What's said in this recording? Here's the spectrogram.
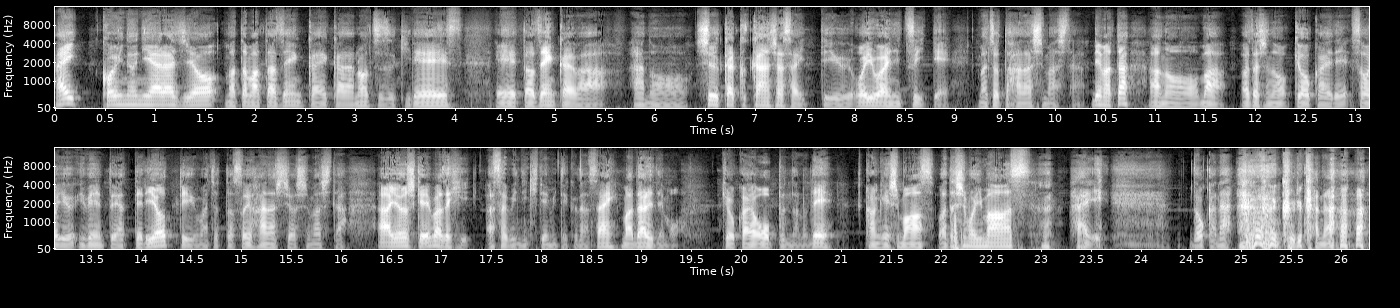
はい。恋のニアラジオ、またまた前回からの続きです。えっ、と、前回は、あの、収穫感謝祭っていうお祝いについて、まあちょっと話しました。で、また、あの、まあ私の教会でそういうイベントやってるよっていう、まあちょっとそういう話をしました。あよろしければぜひ遊びに来てみてください。まあ誰でも、教会オープンなので、歓迎します。私もいます。はい。どうかな？来るかな？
